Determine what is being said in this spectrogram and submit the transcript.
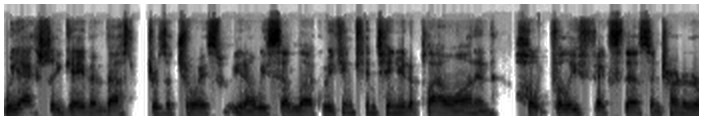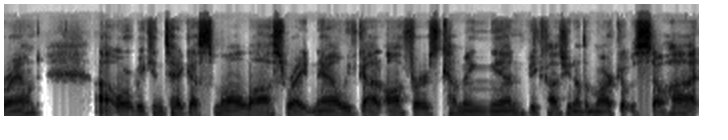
We actually gave investors a choice. You know, we said, look, we can continue to plow on and hopefully fix this and turn it around. Uh, or we can take a small loss right now. We've got offers coming in because you know the market was so hot.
